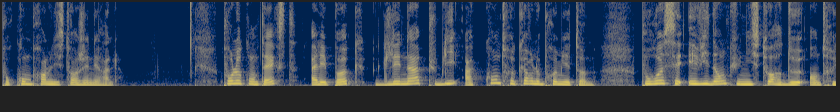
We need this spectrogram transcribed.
pour comprendre l'histoire générale. Pour le contexte, à l'époque, Glénat publie à contre-coeur le premier tome. Pour eux, c'est évident qu'une histoire de entre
